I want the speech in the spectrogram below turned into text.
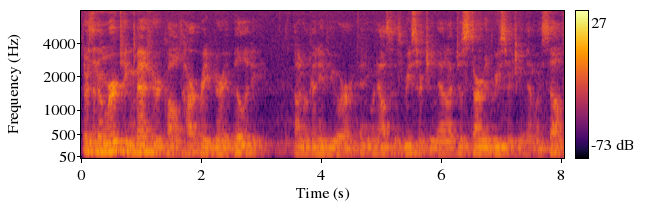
There's an emerging measure called heart rate variability. I don't know if any of you or anyone else is researching that. I've just started researching that myself.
